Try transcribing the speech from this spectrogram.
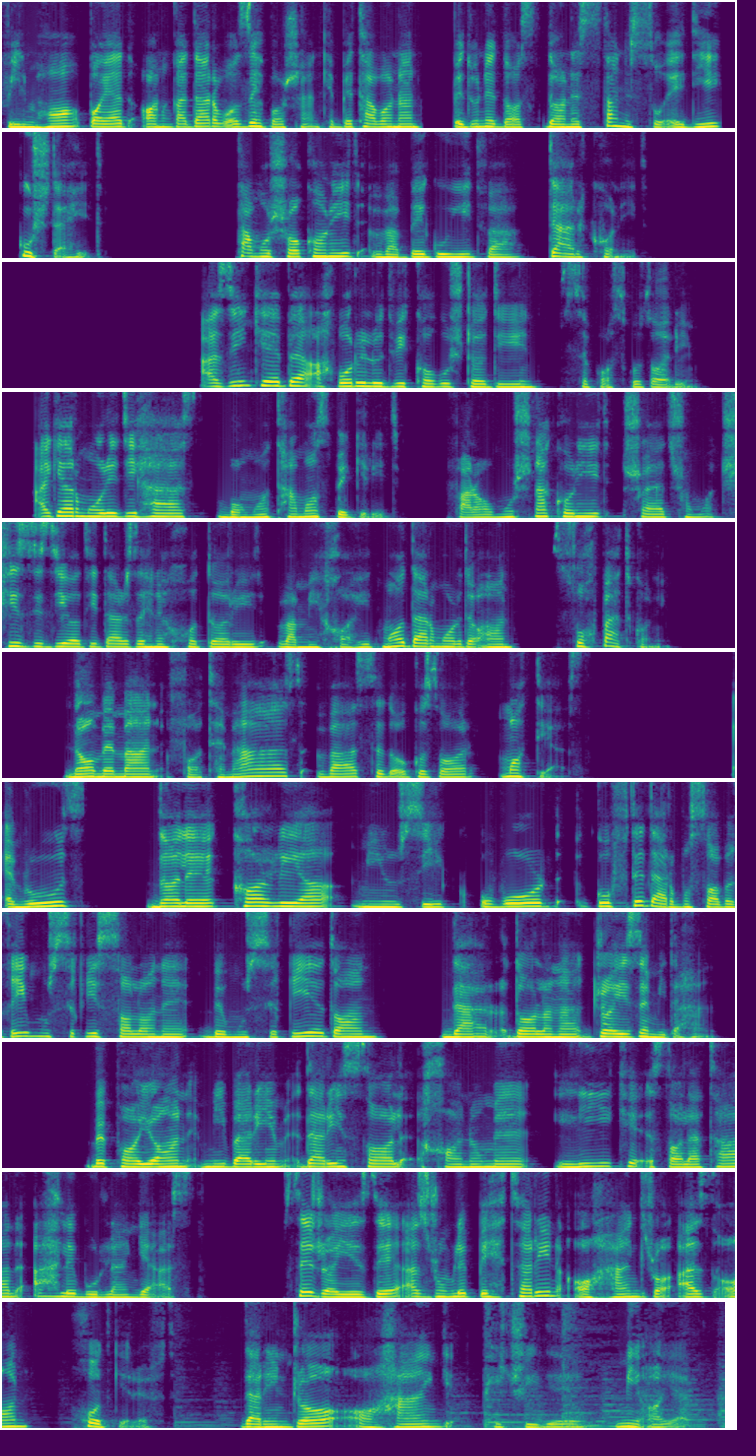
فیلم ها باید آنقدر واضح باشند که بتوانند بدون دانستن سوئدی گوش دهید. تماشا کنید و بگویید و درک کنید. از اینکه به اخبار لودویکا گوش دادین سپاس گذاریم. اگر موردی هست با ما تماس بگیرید. فراموش نکنید شاید شما چیزی زیادی در ذهن خود دارید و می‌خواهید ما در مورد آن صحبت کنیم. نام من فاطمه است و صداگذار ماتی است. امروز دال کارلیا میوزیک اوورد گفته در مسابقه موسیقی سالانه به موسیقی دان در دالانه جایزه می‌دهند. به پایان می‌بریم در این سال خانم لی که اصالتا اهل بورلنگه است. سه جایزه از جمله بهترین آهنگ را از آن خود گرفت. در اینجا آهنگ پیچیده می آید.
